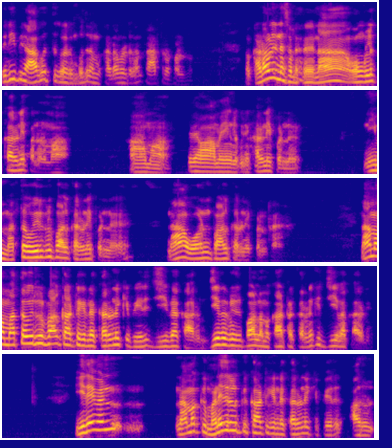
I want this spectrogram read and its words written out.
பெரிய பெரிய ஆபத்துகள் வரும்போது நம்ம கடவுள்கிட்ட தான் பிரார்த்தனை பண்ணணும். இப்போ கடவுள் என்ன சொல்றாரு? நான் உங்களுக்கு கருணை பண்ணணுமா? ஆமா. இதை ஆமாம் எங்களுக்கு கொஞ்சம் கருணை பண்ணு. நீ மற்ற உயிர்கள் பால் கருணை பண்ணு. நான் ஓன் பால் கருணை பண்றேன். நாம மற்ற உயிர்கள் பால் காட்டுகின்ற கருணைக்கு பேர் ஜீவ காரணம் ஜீவர்களின் பால் நம்ம காட்டுற கருணைக்கு ஜீவ காரணம் இறைவன் நமக்கு மனிதர்களுக்கு காட்டுகின்ற கருணைக்கு பேர் அருள்.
